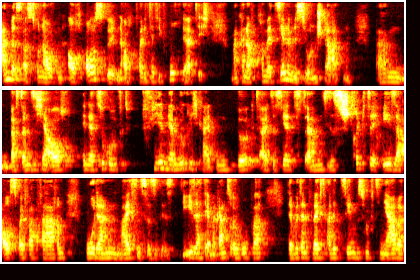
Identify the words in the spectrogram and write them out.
anders Astronauten auch ausbilden, auch qualitativ hochwertig. Man kann auch kommerzielle Missionen starten ähm, was dann sicher auch in der Zukunft viel mehr Möglichkeiten birgt, als es jetzt ähm, dieses strikte ESA-Auswahlverfahren, wo dann meistens, also die ESA hat ja immer ganz Europa, da wird dann vielleicht alle 10 bis 15 Jahre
